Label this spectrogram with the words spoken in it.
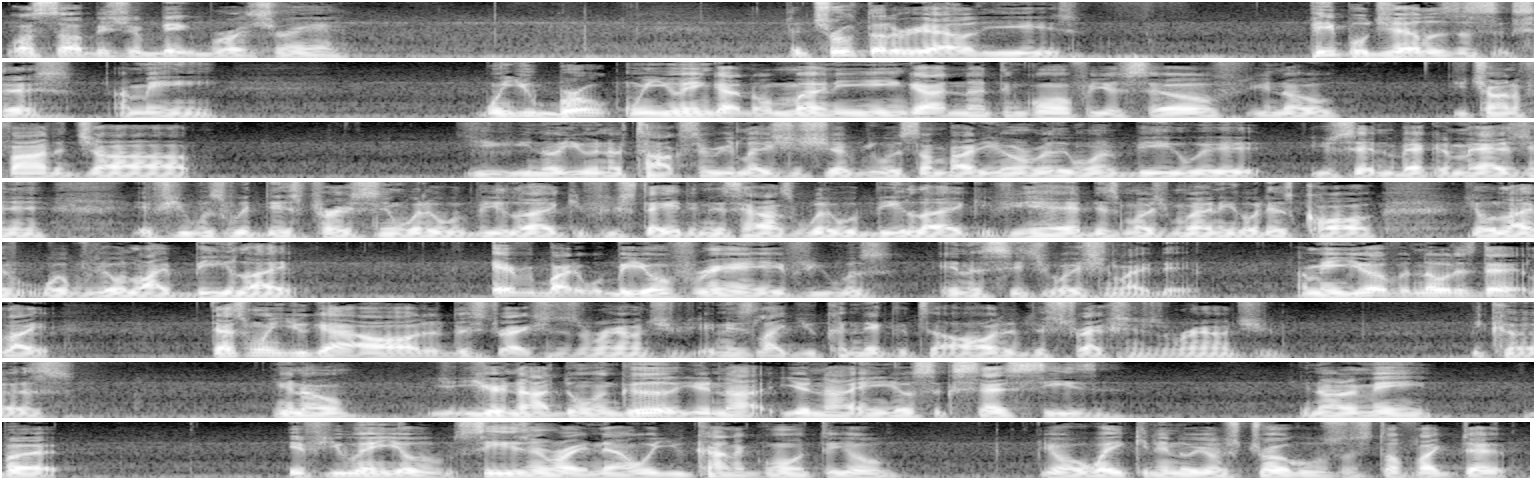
What's up? It's your big bro Trend. The truth of the reality is, people jealous of success. I mean, when you broke, when you ain't got no money, you ain't got nothing going for yourself, you know, you trying to find a job, you you know, you in a toxic relationship, you with somebody you don't really want to be with, you sitting back imagining if you was with this person, what it would be like. If you stayed in this house, what it would be like. If you had this much money or this car, your life, what would your life be like? Everybody would be your friend if you was in a situation like that. I mean, you ever notice that? Like, that's when you got all the distractions around you, and it's like you connected to all the distractions around you because, you know, you're not doing good. You're not. You're not in your success season. You know what I mean? But if you in your season right now where you kind of going through your your awakening or your struggles and stuff like that,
